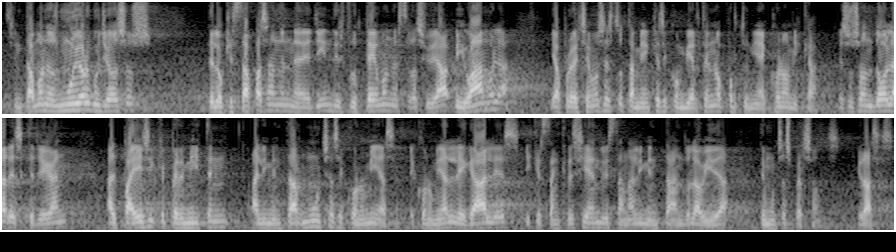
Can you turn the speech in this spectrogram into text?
Sintámonos muy orgullosos de lo que está pasando en Medellín, disfrutemos nuestra ciudad, vivámosla y aprovechemos esto también que se convierte en una oportunidad económica. Esos son dólares que llegan al país y que permiten alimentar muchas economías, economías legales y que están creciendo y están alimentando la vida de muchas personas. Gracias.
